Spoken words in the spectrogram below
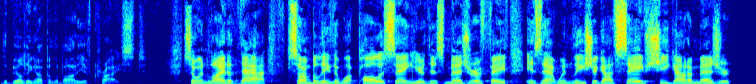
the building up of the body of Christ. So, in light of that, some believe that what Paul is saying here, this measure of faith, is that when Leisha got saved, she got a measure.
